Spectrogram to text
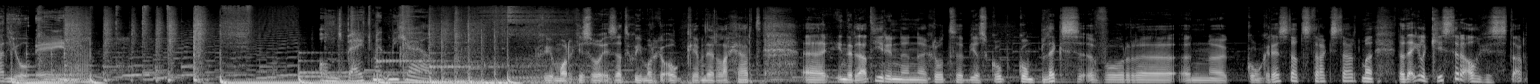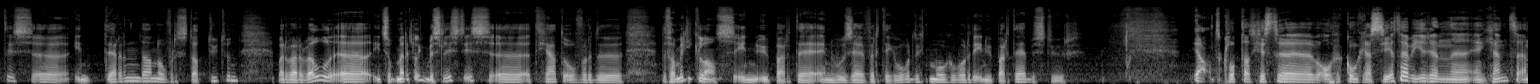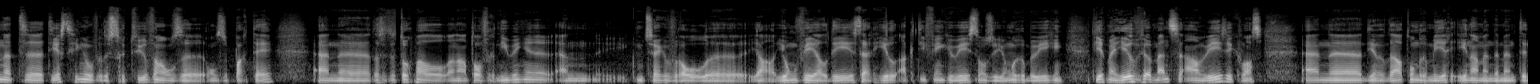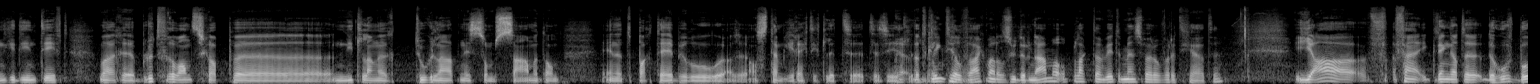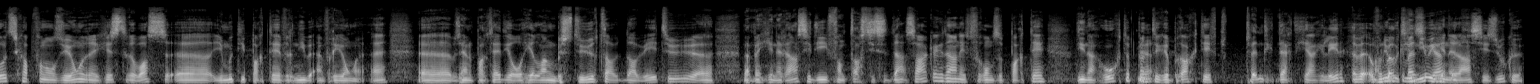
Radio 1. Ontbijt met Michael. Goedemorgen, zo is dat. Goedemorgen ook, meneer Lachaert. Uh, inderdaad, hier in een eh, groot bioscoopcomplex voor uh, een congres dat straks start. Maar dat eigenlijk gisteren al gestart is, intern dan over statuten. Maar waar wel iets opmerkelijk beslist is. het gaat over de, de familieclans in uw partij en hoe zij vertegenwoordigd mogen worden in uw partijbestuur. Ja, het klopt dat gisteren we al gecongresseerd hebben hier in, eh, in Gent. En het, eh, het eerst ging over de structuur van onze, onze partij. En uh, daar zitten toch wel een aantal vernieuwingen. En ik moet zeggen, vooral uh, ja, Jong VLD is daar heel actief in geweest. Onze jongerenbeweging, die er met heel veel mensen aanwezig was. En die inderdaad onder meer één amendement ingediend heeft. Waar bloedverwantschap niet langer toegelaten is om samen dan in het partijbureau als stemgerechtigd lid eh, te zitten. Ja, dat klinkt heel vaag, maar als u er namen op plakt, dan weten mensen waarover het gaat. Hè? Ja, enfin, ik denk dat de, de, hoofdboodschap van onze jongeren gisteren was, uh, je moet die partij vernieuwen en verjongen. Hè. Uh, we zijn een partij die al heel lang bestuurt, dat, dat weet u. Uh, we hebben een generatie die fantastische zaken gedaan heeft voor onze partij, die naar hoogtepunten ja. gebracht heeft 20, 30 jaar geleden. Maar nu moet je een nieuwe generatie zoeken.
